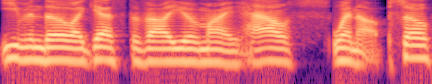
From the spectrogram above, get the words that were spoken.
even though I guess the value of my house went up. So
